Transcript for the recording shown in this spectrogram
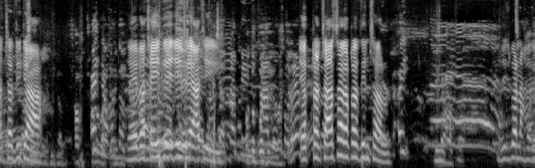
আচ্ছা দুইটা। সব ছোট বাচ্চা এই বাচ্চা এই যে আছে। কত বছরের বাচ্চা? একটা চার সাল একটা তিন সাল? রিজবানা হয়?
